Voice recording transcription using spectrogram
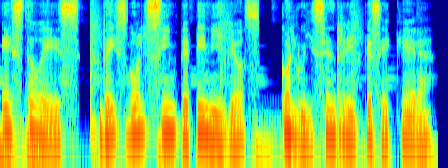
Esto es, Béisbol sin Pepinillos, con Luis Enrique Sequera.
